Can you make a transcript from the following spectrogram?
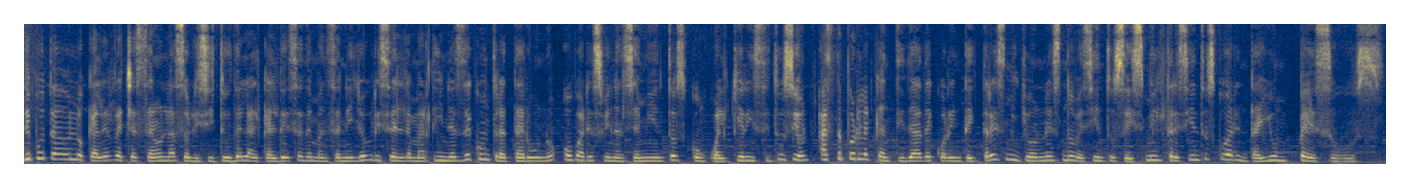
Diputados locales rechazaron la solicitud de la alcaldesa de Manzanillo, Griselda Martínez, de contratar uno o varios financiamientos con cualquier institución hasta por la cantidad de 43 millones 906 mil 341 pesos.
